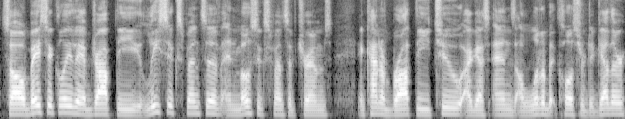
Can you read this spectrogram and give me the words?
So basically, they have dropped the least expensive and most expensive trims and kind of brought the two, I guess, ends a little bit closer together.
